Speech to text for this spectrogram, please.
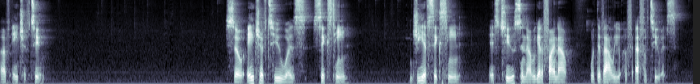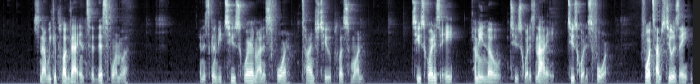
of h of 2. So h of 2 was 16. g of 16 is 2. So now we got to find out what the value of f of 2 is. So now we could plug that into this formula. And it's going to be 2 squared minus 4 times 2 plus 1. 2 squared is 8. I mean, no, 2 squared is not 8. 2 squared is 4. 4 times 2 is 8.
